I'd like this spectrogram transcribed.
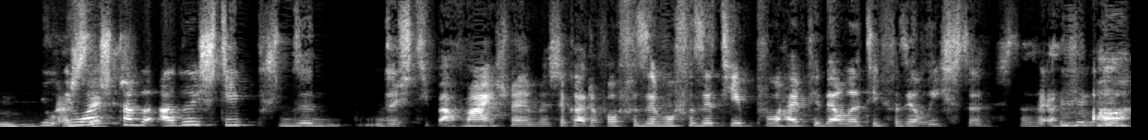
um, Eu, eu acho que há, há dois tipos de. Dois tipos, há mais, não é? Mas agora vou fazer, vou fazer tipo High Fidelity e fazer lista. Ah,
